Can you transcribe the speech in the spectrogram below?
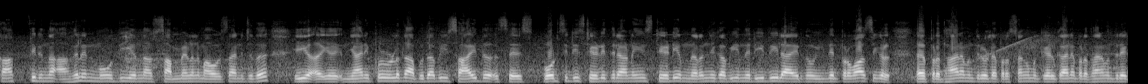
കാത്തിരുന്ന അഹലൻ മോദി എന്ന സമ്മേളനം അവസാനിച്ചത്. ഈ ഞാനിപ്പോഴുള്ളത് Abu Dhabi Zayed sports city സ്റ്റേഡിയത്തിലാണ്. ഈ സ്റ്റേഡിയം നിറഞ്ഞു കവിയുന്ന രീതിയിലായിരുന്നു ഇന്ത്യൻ പ്രവാസികൾ പ്രധാനമന്ത്രിയുടെ പ്രസംഗം കേൾക്കാനും പ്രധാനമന്ത്രിയെ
